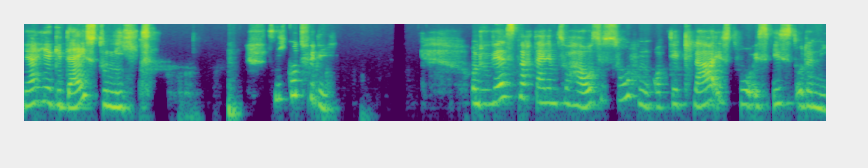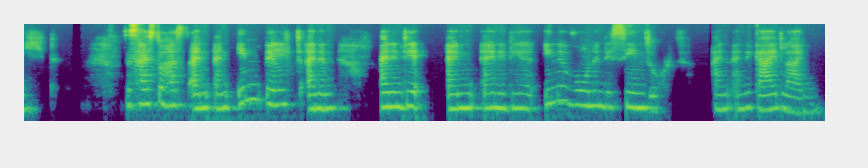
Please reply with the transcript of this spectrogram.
Ja, hier gedeihst du nicht. Das ist nicht gut für dich. Und du wirst nach deinem Zuhause suchen, ob dir klar ist, wo es ist oder nicht. Das heißt, du hast ein, ein Inbild, einen, einen dir, ein, eine dir innewohnende Sehnsucht, ein, eine Guideline,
